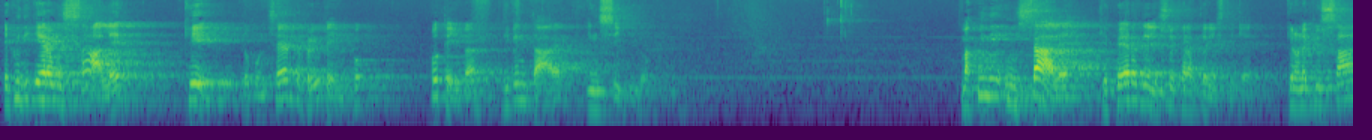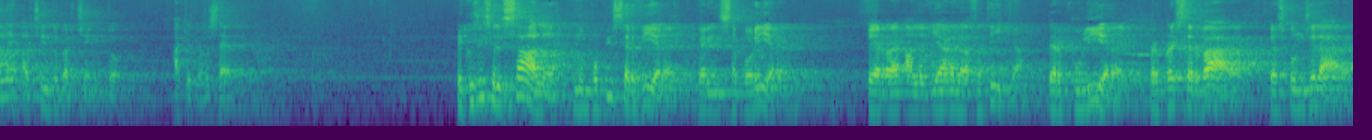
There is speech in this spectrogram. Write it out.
E quindi era un sale che dopo un certo periodo di tempo poteva diventare insipido. Ma quindi un sale che perde le sue caratteristiche, che non è più sale al 100%, a che cosa serve? E così se il sale non può più servire per insaporire, per alleviare dalla fatica, per pulire, per preservare, per scongelare,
